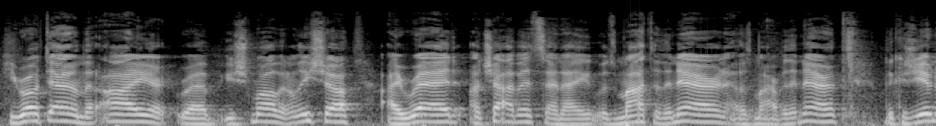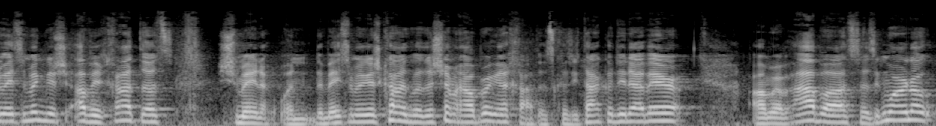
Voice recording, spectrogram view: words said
He wrote down that I, Reb Yishmael ben Elisha, I read on Shabbos and I was mate the ner and I was marva the ner you have the Mason English avichatos shmena. When the Mason English comes, but the Shem, I'll bring a chatos because he taka did Aver. Um, Rav Abba says Gemara no.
